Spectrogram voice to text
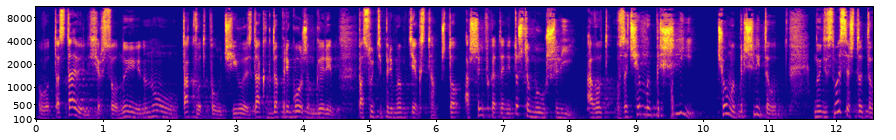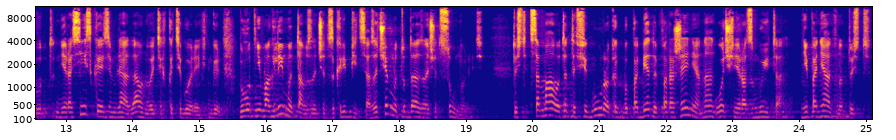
Вот оставили Херсон, ну и, ну, так вот получилось, да, когда Пригожин говорит, по сути, прямым текстом, что ошибка это не то, что мы ушли, а вот зачем мы пришли? Чем мы пришли-то? Вот? Ну, не в смысле, что это вот не российская земля, да, он в этих категориях не говорит. Ну, вот не могли мы там, значит, закрепиться, а зачем мы туда, значит, сунулись? То есть сама вот эта фигура как бы победы, поражения, она очень размыта, непонятно. То есть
